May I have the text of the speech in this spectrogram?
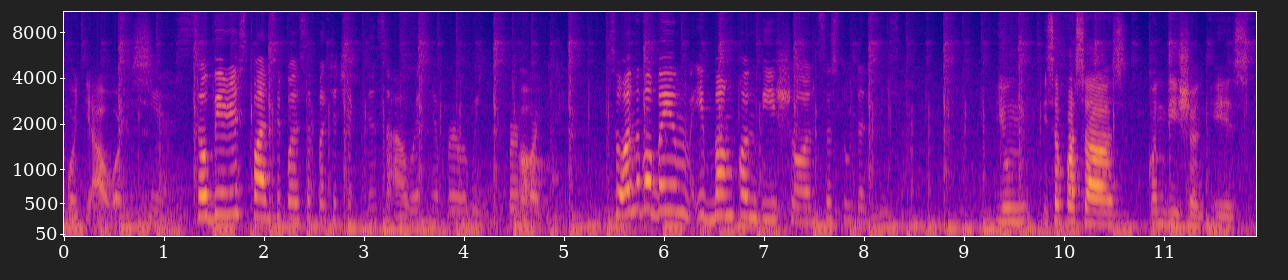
40 hours. Yes. So, be responsible sa pag-check din sa hours niyo per week, per Oo. fortnight. So, ano pa ba yung ibang condition sa student visa? Yung isa pa sa condition is,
